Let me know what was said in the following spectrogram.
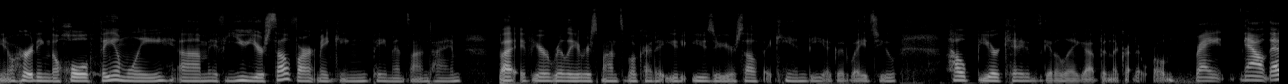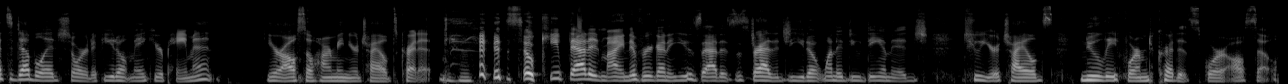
you know, hurting the whole family um, if you yourself aren't making payments on time. But if you're really a responsible credit user yourself, it can be a good way to help your kids get a leg up in the credit world. Right. Now, that's a double edged sword. If you don't make your payment, you're also harming your child's credit. Mm-hmm. so keep that in mind if you're going to use that as a strategy. You don't want to do damage to your child's newly formed credit score, also.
